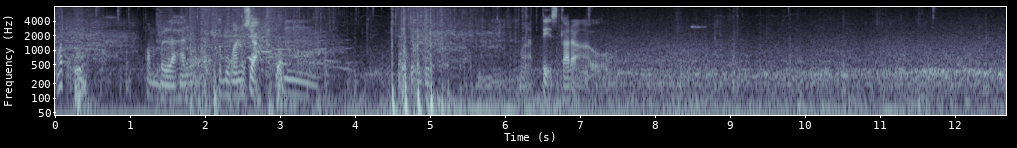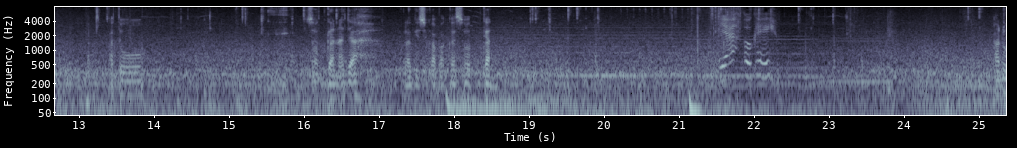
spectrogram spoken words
What? Pembelahan tubuh manusia. Hmm. Itu itu. Hmm, Mati sekarang aku. Atau shotgun aja. Lagi suka pakai shotgun. Yeah, okay. Aduh,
